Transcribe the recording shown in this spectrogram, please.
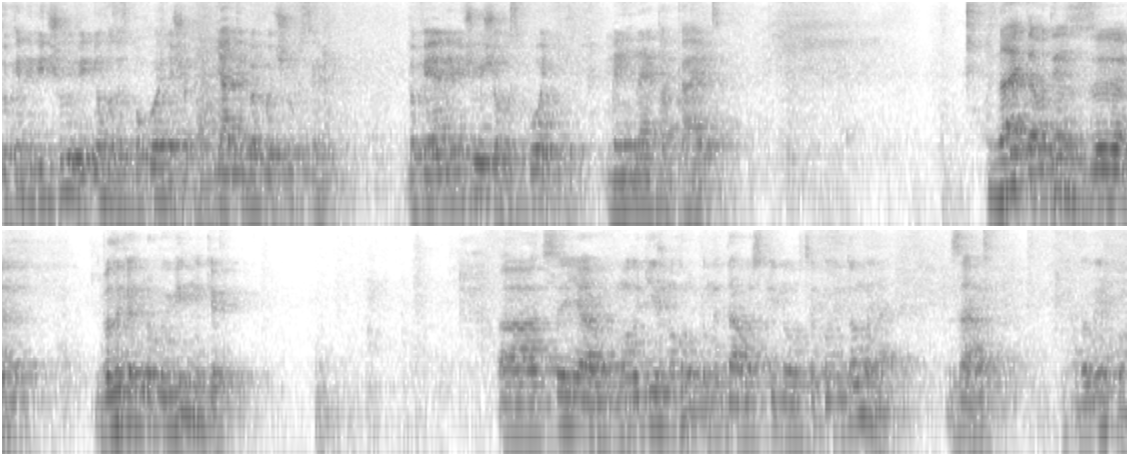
доки не відчую від нього заспокоєння, що я тебе почув, син. Доки я не відчую, що Господь мене торкається. Знаєте, один з великих проповідників, це я в молодіжну групу недавно скинув це повідомлення. Зараз, хвилинку.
